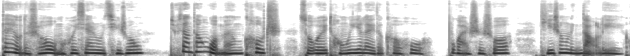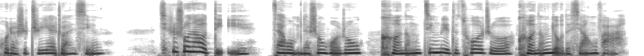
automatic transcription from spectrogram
但有的时候我们会陷入其中，就像当我们 coach 所谓同一类的客户。不管是说提升领导力，或者是职业转型，其实说到底，在我们的生活中可能经历的挫折，可能有的想法，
